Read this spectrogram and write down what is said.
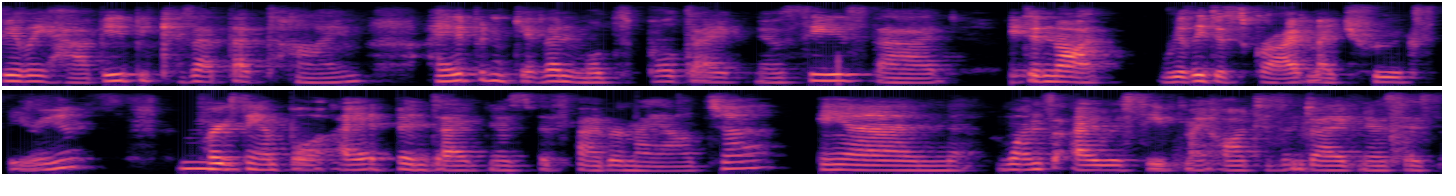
really happy because at that time I had been given multiple diagnoses that did not really describe my true experience. For Mm. example, I had been diagnosed with fibromyalgia. And once I received my autism diagnosis,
